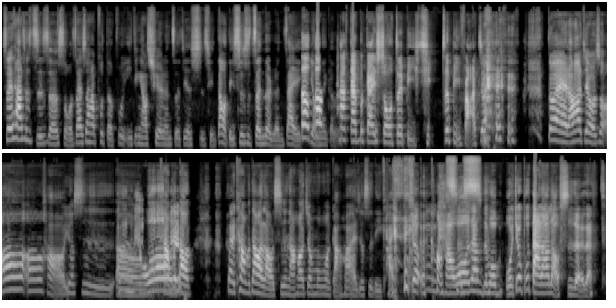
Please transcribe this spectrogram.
所以他是职责所在，所以他不得不一定要确认这件事情到底是不是真的人在用那个，他该不该收这笔钱这笔罚金？对，对，然后结果说哦哦好，又是呃、嗯、好哦，看不到对看不到老师，然后就默默赶快就是离开，就嗯好哦这样子，我我就不打扰老师了这样子。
